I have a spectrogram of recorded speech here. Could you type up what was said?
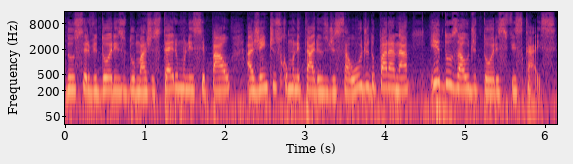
dos servidores do Magistério Municipal, agentes comunitários de saúde do Paraná e dos auditores fiscais.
